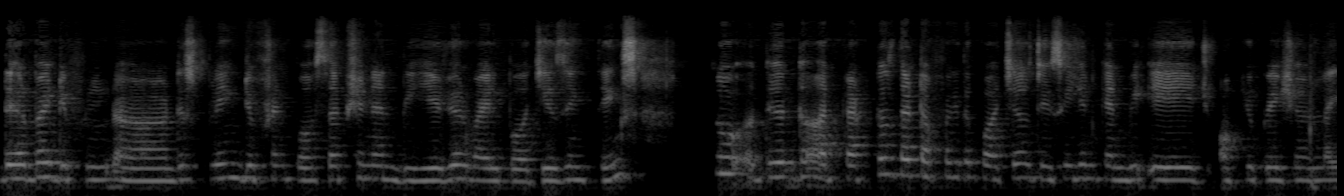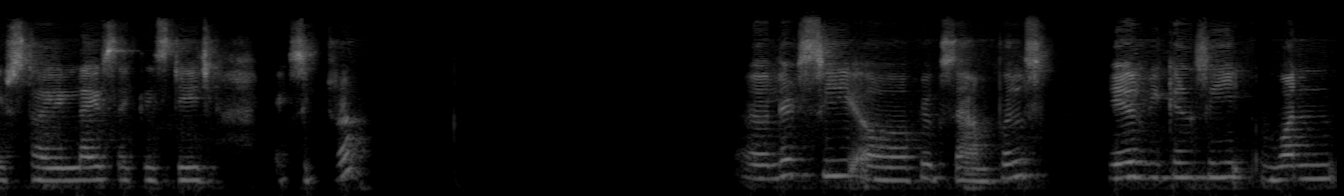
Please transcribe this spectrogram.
thereby uh, displaying different perception and behavior while purchasing things so the, the factors that affect the purchase decision can be age occupation lifestyle life cycle stage etc uh, let's see a few examples here we can see one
